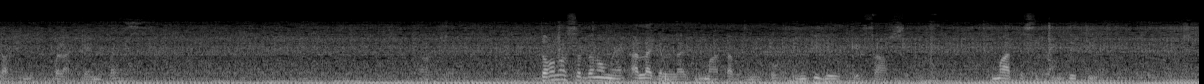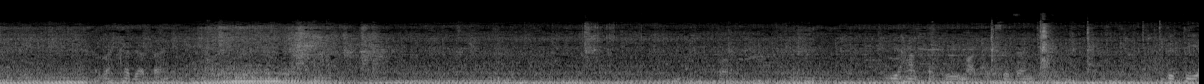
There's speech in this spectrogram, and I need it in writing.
काफ़ी बड़ा कैंपस दोनों सदनों में अलग अलग माता बहनों को उनकी ज़रूरत के हिसाब से माता सदन द्वितीय रखा जाता है। यहाँ तक हुई माता सदन द्वितीय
